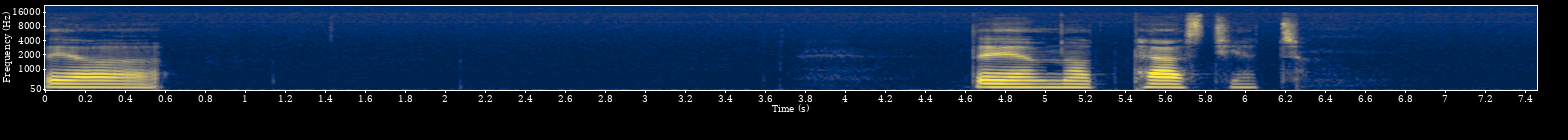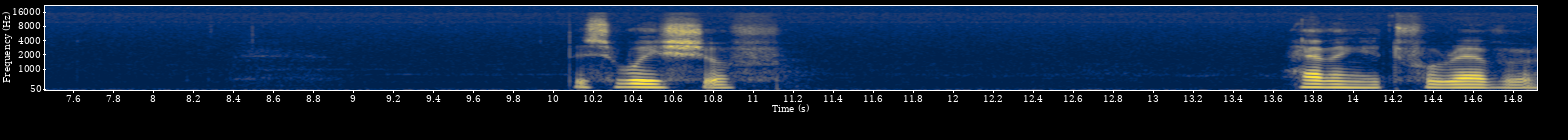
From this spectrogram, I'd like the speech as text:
They are they have not passed yet. This wish of having it forever.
